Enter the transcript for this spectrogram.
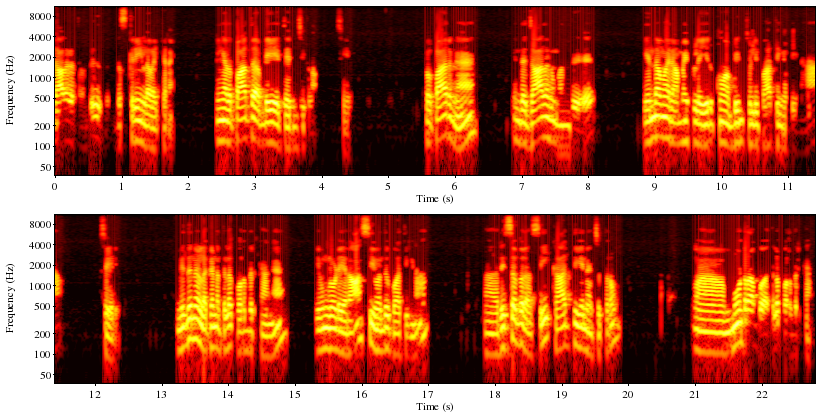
ஜாதகத்தை வந்து இந்த ஸ்க்ரீனில் வைக்கிறேன். நீங்கள் அதை பார்த்து அப்படியே தெரிஞ்சுக்கலாம். சரி. இப்போ பாருங்க இந்த ஜாதகம் வந்து எந்த மாதிரி அமைப்பில் இருக்கும் அப்படின்னு சொல்லி பார்த்தீங்க அப்படின்னா சரி. மிதுன லக்னத்தில் பிறந்திருக்காங்க. இவங்களுடைய ராசி வந்து பார்த்தீங்கன்னா ரிஷப ராசி கார்த்திகை நட்சத்திரம் மூன்றாம் பாவத்தில் பிறந்திருக்காங்க.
